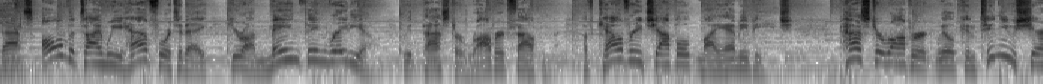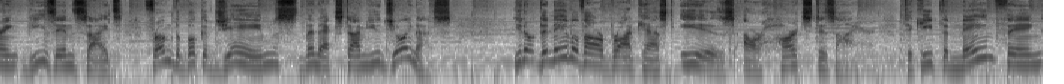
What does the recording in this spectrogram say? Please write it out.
That's all the time we have for today here on Main Thing Radio with Pastor Robert Fountain of Calvary Chapel, Miami Beach. Pastor Robert will continue sharing these insights from the book of James the next time you join us. You know, the name of our broadcast is Our Heart's Desire to keep the main thing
